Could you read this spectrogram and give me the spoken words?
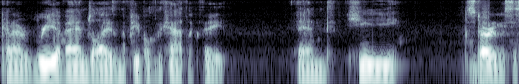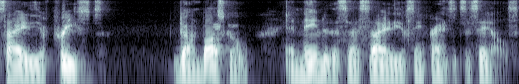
kind of re-evangelizing the people of the Catholic faith, and he started a society of priests, John Bosco, and named it the Society of Saint Francis de Sales,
